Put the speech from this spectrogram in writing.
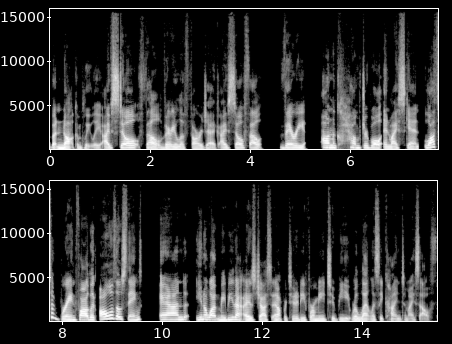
but not completely. I've still felt very lethargic. I've still felt very uncomfortable in my skin, lots of brain fog, like all of those things. And you know what? Mm-hmm. Maybe that is just an opportunity for me to be relentlessly kind to myself.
